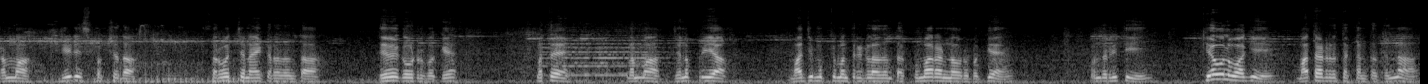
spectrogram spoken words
ನಮ್ಮ ಜೆ ಡಿ ಎಸ್ ಪಕ್ಷದ ಸರ್ವೋಚ್ಚ ನಾಯಕರಾದಂಥ ದೇವೇಗೌಡರ ಬಗ್ಗೆ ಮತ್ತು ನಮ್ಮ ಜನಪ್ರಿಯ ಮಾಜಿ ಮುಖ್ಯಮಂತ್ರಿಗಳಾದಂಥ ಕುಮಾರಣ್ಣವ್ರ ಬಗ್ಗೆ ಒಂದು ರೀತಿ ಕೇವಲವಾಗಿ ಮಾತಾಡಿರತಕ್ಕಂಥದ್ದನ್ನು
